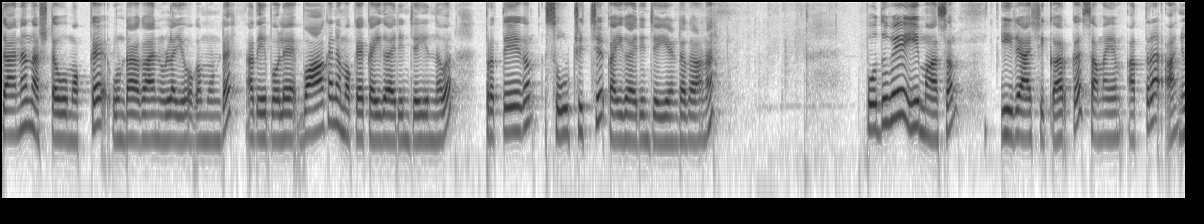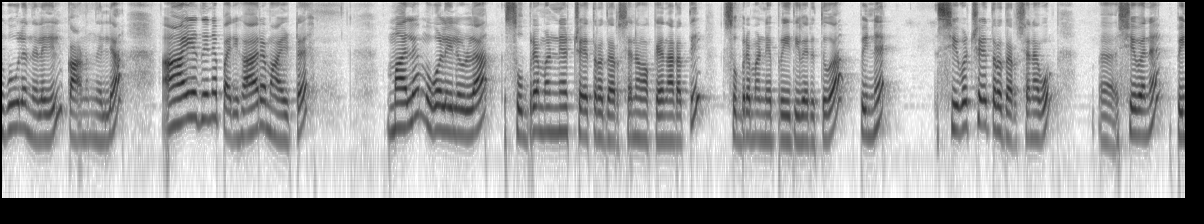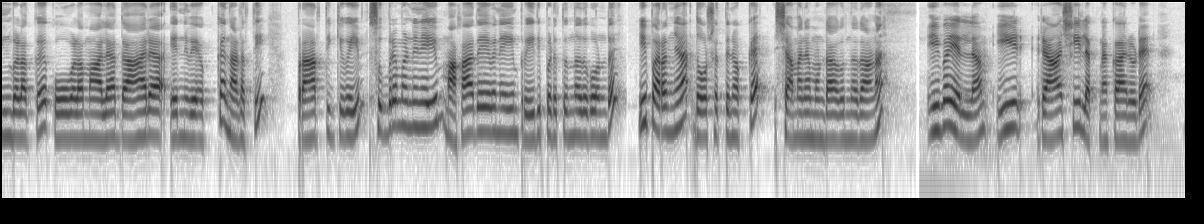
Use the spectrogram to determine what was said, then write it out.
ധനനഷ്ടവും ഒക്കെ ഉണ്ടാകാനുള്ള യോഗമുണ്ട്. അതേപോലെ വാഹനമൊക്കെ കൈകാര്യം ചെയ്യുന്നവർ പ്രത്യേകം സൂക്ഷിച്ച് കൈകാര്യം ചെയ്യേണ്ടതാണ്. പൊതുവേ ഈ മാസം ഈ രാശിക്കാർക്ക് സമയം അത്ര അനുകൂല നിലയിൽ കാണുന്നില്ല. ആയതിന് പരിഹാരമായിട്ട് മലമുകളിലുള്ള സുബ്രഹ്മണ്യ ക്ഷേത്ര ദർശനമൊക്കെ നടത്തി സുബ്രഹ്മണ്യ പ്രീതി വരുത്തുക. പിന്നെ ശിവക്ഷേത്ര ദർശനവും ശിവന് പിൻവിളക്ക് കോവളമാല ധാര എന്നിവയൊക്കെ നടത്തി പ്രാർത്ഥിക്കുകയും സുബ്രഹ്മണ്യനെയും മഹാദേവനെയും പ്രീതിപ്പെടുത്തുന്നത് കൊണ്ട് ഈ പറഞ്ഞ ദോഷത്തിനൊക്കെ ശമനമുണ്ടാകുന്നതാണ്. ഇവയെല്ലാം ഈ രാശി ലഗ്നക്കാരുടെ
